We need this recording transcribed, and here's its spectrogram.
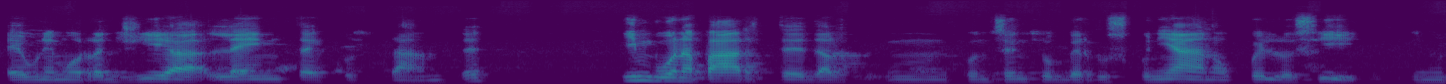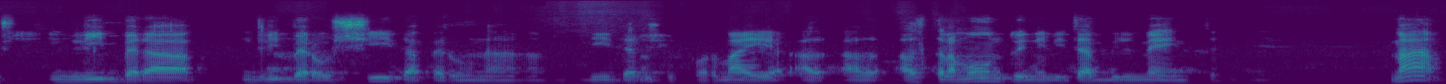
è un'emorragia lenta e costante, in buona parte dal mh, consenso berlusconiano, quello sì, in, in, libera, in, libera, uscita per una leadership ormai al, al, al tramonto inevitabilmente, ma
